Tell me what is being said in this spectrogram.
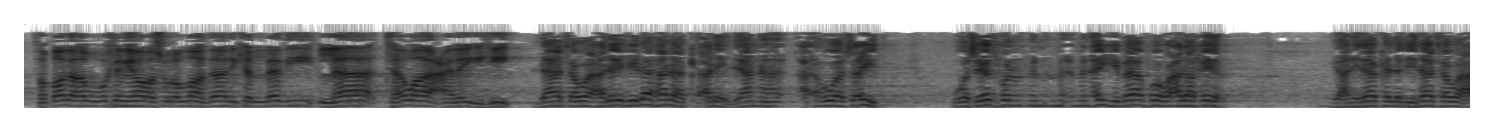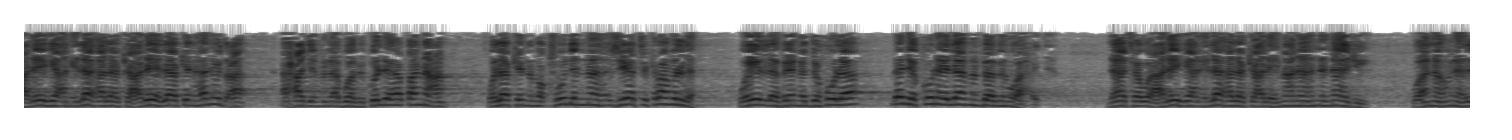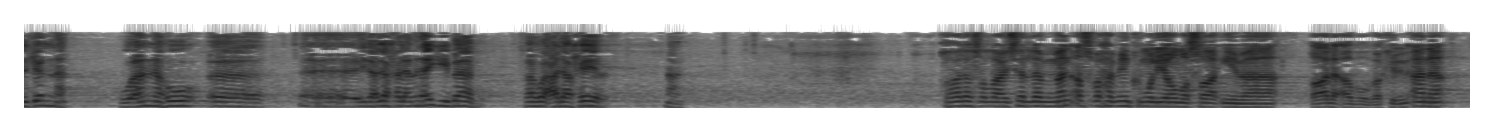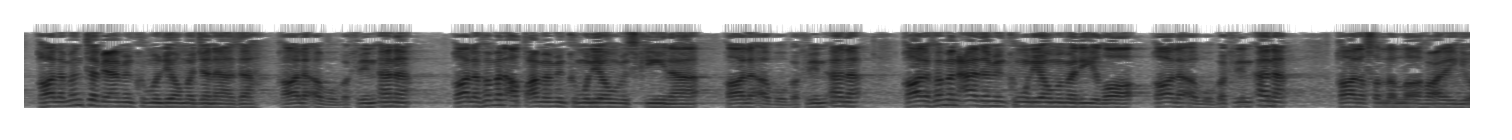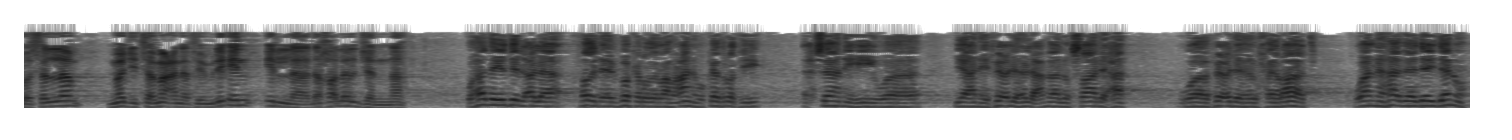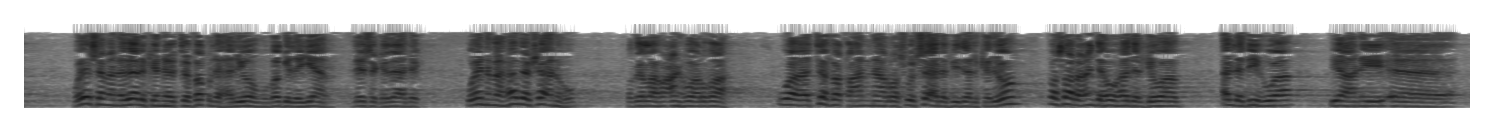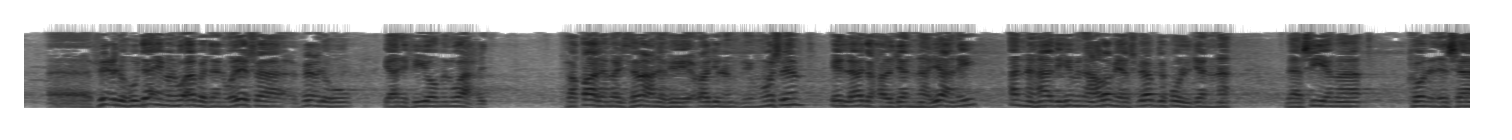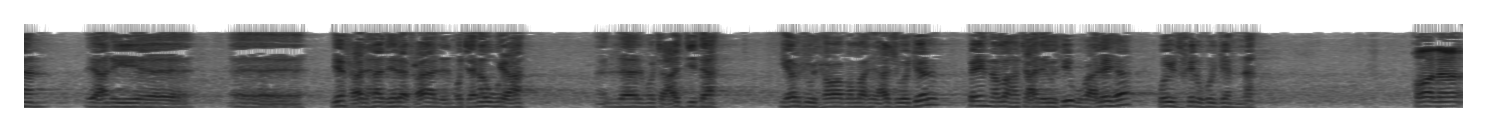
فقال أبو بكر يا رسول الله ذلك الذي لا توى عليه. لا توى عليه لا هلاك عليه لأنه هو سعيد. وسيدخل من, من أي باب وهو على خير. يعني ذاك الذي لا توى عليه يعني لا هلاك عليه لكن هل يدعى أحد من الأبواب كلها؟ قال نعم. ولكن المقصود أنه زيادة إكرام له وإلا فإن الدخول لن يكون إلا من باب واحد. لا توى عليه يعني لا هلك عليه معناه أنه ناجي وأنه من أهل الجنة وأنه آآ آآ إذا دخل من أي باب فهو على خير. نعم. قال صلى الله عليه وسلم من أصبح منكم اليوم صائما؟ قال أبو بكر أنا. قال من تبع منكم اليوم جنازة؟ قال أبو بكر أنا. قال فمن أطعم منكم اليوم مسكينا؟ قال أبو بكر أنا. قال فمن عاد منكم اليوم مريضا؟ قال أبو بكر أنا. قال صلى الله عليه وسلم ما اجتمعنا في امرئ إلا دخل الجنة. وهذا يدل على فضل أبي بكر رضي الله عنه وكثرة إحسانه ويعني فعله الأعمال الصالحة وفعله الخيرات وأن هذا ديدنه. وليس معنى ذلك أنه اتفق لها اليوم وبقي الأيام ليس كذلك. وإنما هذا شأنه رضي الله عنه وأرضاه. واتفق أن الرسول سأل في ذلك اليوم فصار عنده هذا الجواب الذي هو يعني آه، آه، فعله دائما وأبدا وليس فعله يعني في يوم واحد. فقال ما اجتمعنا في رجل في مسلم إلا دخل الجنة يعني أن هذه من أعظم أسباب دخول الجنة لا سيما كون الإنسان يعني آه، يفعل هذه الأفعال المتنوعة المتعددة يرجو ثواب الله عز وجل فإن الله تعالى يثيبه عليها ويدخله الجنة. قال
